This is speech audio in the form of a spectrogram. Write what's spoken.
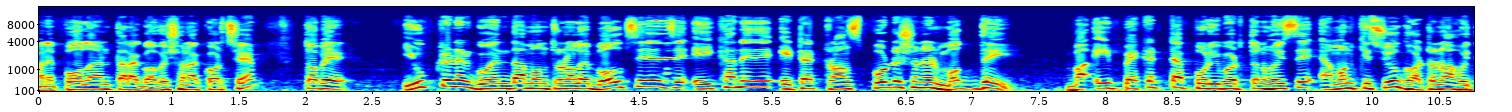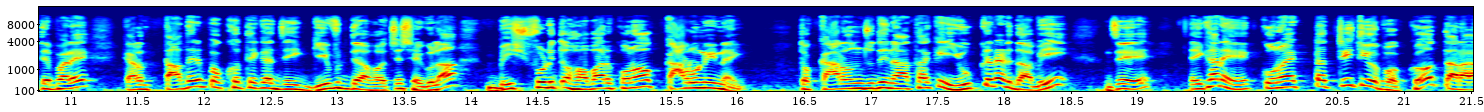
মানে পোল্যান্ড তারা গবেষণা করছে। তবে ইউক্রেনের গোয়েন্দা মন্ত্রণালয় বলছে যে, এইখানে এটা ট্রান্সপোর্টেশনের মধ্যেই বা এই প্যাকেটটা পরিবর্তন হয়েছে, এমন কিছু ঘটনা হইতে পারে। কারণ তাদের পক্ষ থেকে যেই গিফট দেওয়া হচ্ছে, সেগুলা বিস্ফোরিত হবার কোনো কারণই নাই। তো কারণ যদি না থাকে, ইউক্রেনের দাবি যে এখানে কোনো একটা তৃতীয় পক্ষ তারা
